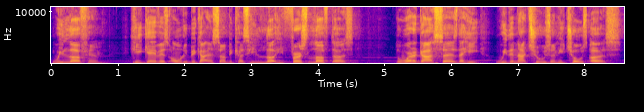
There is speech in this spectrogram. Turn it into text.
We love him. He gave his only begotten son because he loved he first loved us. The word of God says that he we did not choose him, he chose us.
